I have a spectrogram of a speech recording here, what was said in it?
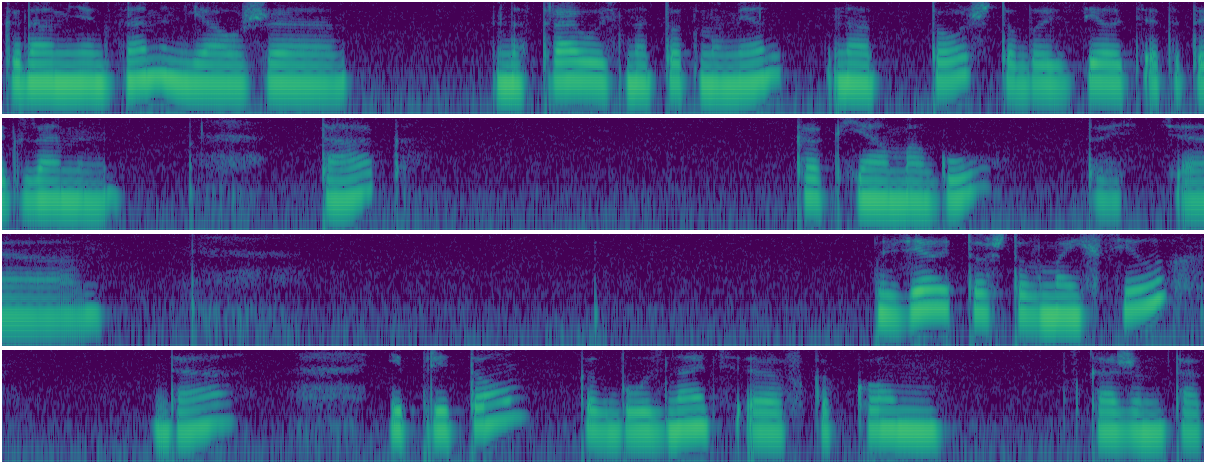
когда у меня экзамен, я уже настраиваюсь на тот момент, на то, чтобы сделать этот экзамен так, как я могу. То есть сделать то, что в моих силах, да, и при том как бы узнать, э, в каком, скажем так,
